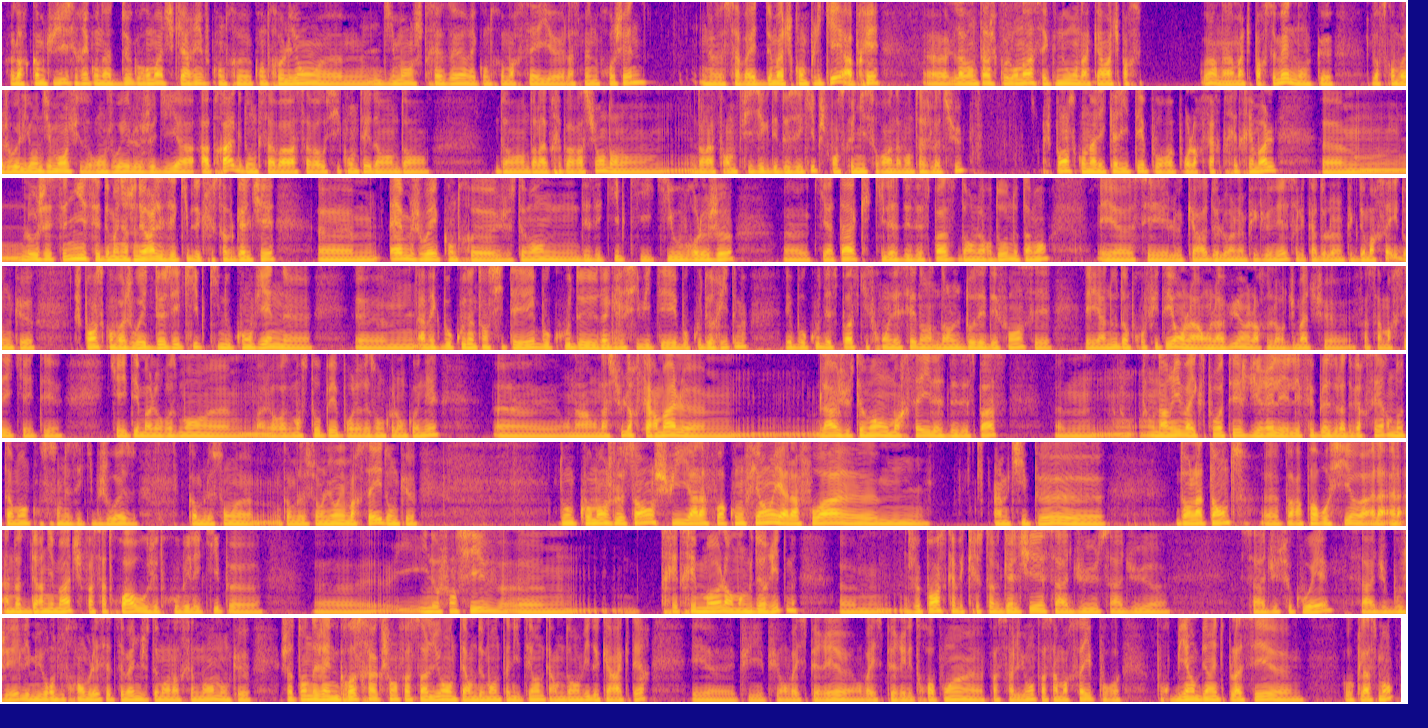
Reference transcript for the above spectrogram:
Alors comme tu dis, c'est vrai qu'on a deux gros matchs qui arrivent contre, contre Lyon euh, dimanche 13h et contre Marseille euh, la semaine prochaine. Euh, ça va être deux matchs compliqués. Après, l'avantage que l'on a, c'est que nous, on a qu'un match par ouais, on a un match par semaine. Donc lorsqu'on va jouer Lyon dimanche, ils auront joué le jeudi à, à, Prague. Donc ça va, ça va aussi compter dans, dans, dans, dans la préparation, dans, dans, la forme physique des deux équipes. Je pense que Nice aura un avantage là-dessus. Je pense qu'on a les qualités pour, pour leur faire très très mal. Euh, L'OGC Nice et de manière générale les équipes de Christophe Galtier euh, aiment jouer contre justement des équipes qui, ouvrent le jeu, euh, qui attaquent, qui laissent des espaces dans leur dos notamment. Et c'est le cas de l'Olympique Lyonnais, c'est le cas de l'Olympique de Marseille. Donc je pense qu'on va jouer deux équipes qui nous conviennent avec beaucoup d'intensité, beaucoup d'agressivité, beaucoup de rythme et beaucoup d'espace qui seront laissés dans, le dos des défenses et, à nous d'en profiter. On l'a vu hein, lors, lors, du match euh, face à Marseille qui a été, qui a été malheureusement, euh, malheureusement stoppé pour les raisons que l'on connaît. Euh, on, a, on a su leur faire mal là justement où Marseille laisse des espaces. On arrive à exploiter, je dirais, les, les faiblesses de l'adversaire, notamment quand ce sont des équipes joueuses comme le sont, comme le sont Lyon et Marseille. Donc donc comment je le sens? Je suis à la fois confiant et à la fois un petit peu euh, dans l'attente euh, par rapport aussi à, la, à, notre dernier match face à 3 où j'ai trouvé l'équipe euh, euh, inoffensive, très très molle, en manque de rythme. je pense qu'avec Christophe Galtier, ça a dû, ça a dû ça a dû secouer, ça a dû bouger. Les murs ont dû trembler cette semaine justement à l'entraînement. Donc euh, j'attends déjà une grosse réaction face à Lyon en termes de mentalité, en termes d'envie, de caractère. Et, euh, et, puis, et puis on va espérer, euh, on va espérer les trois points face à Lyon, face à Marseille pour, bien bien être placé euh, au classement.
